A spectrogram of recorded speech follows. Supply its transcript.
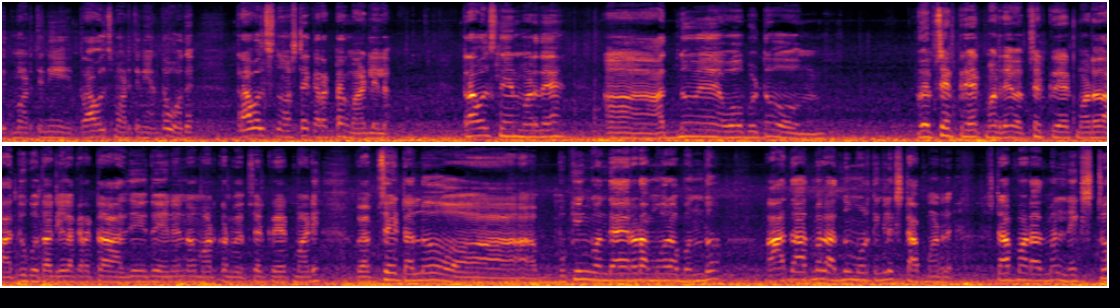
ಇದು ಮಾಡ್ತೀನಿ ಟ್ರಾವೆಲ್ಸ್ ಮಾಡ್ತೀನಿ ಅಂತ ಹೋದೆ. ಟ್ರಾವೆಲ್ಸ್ನು ಅಷ್ಟೇ ಕರೆಕ್ಟಾಗಿ ಮಾಡಲಿಲ್ಲ. ಟ್ರಾವೆಲ್ಸ್ನ ಏನು ಮಾಡಿದೆ? ಅದನ್ನೂ ಹೋಗ್ಬಿಟ್ಟು ವೆಬ್ಸೈಟ್ ಕ್ರಿಯೇಟ್ ಮಾಡಿದೆ. ವೆಬ್ಸೈಟ್ ಕ್ರಿಯೇಟ್ ಮಾಡೋದು ಅದು ಗೊತ್ತಾಗಲಿಲ್ಲ ಕರೆಕ್ಟಾಗಿ ಅದು ಇದು ಏನೇನೋ ಮಾಡ್ಕೊಂಡು ವೆಬ್ಸೈಟ್ ಕ್ರಿಯೇಟ್ ಮಾಡಿ ವೆಬ್ಸೈಟಲ್ಲೂ ಬುಕ್ಕಿಂಗ್ ಒಂದೇ ಎರಡ, ಮೂರ ಬಂದು ಅದಾದ್ಮೇಲೆ ಅದನ್ನೂ ಮೂರು ತಿಂಗಳಿಗೆ ಸ್ಟಾಪ್ ಮಾಡಿದೆ. ಸ್ಟಾಪ್ ಮಾಡಾದ್ಮೇಲೆ ನೆಕ್ಸ್ಟು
